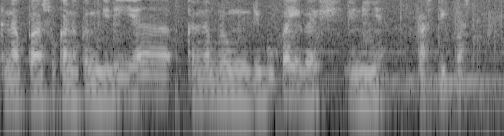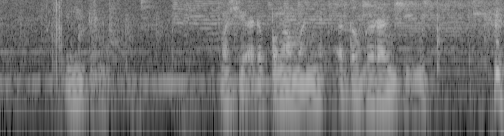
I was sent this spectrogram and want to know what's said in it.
kenapa suka neken gini? Ya karena belum dibuka ya guys ininya. Plastik plastik ini tuh. Masih ada pengamannya atau garansinya.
